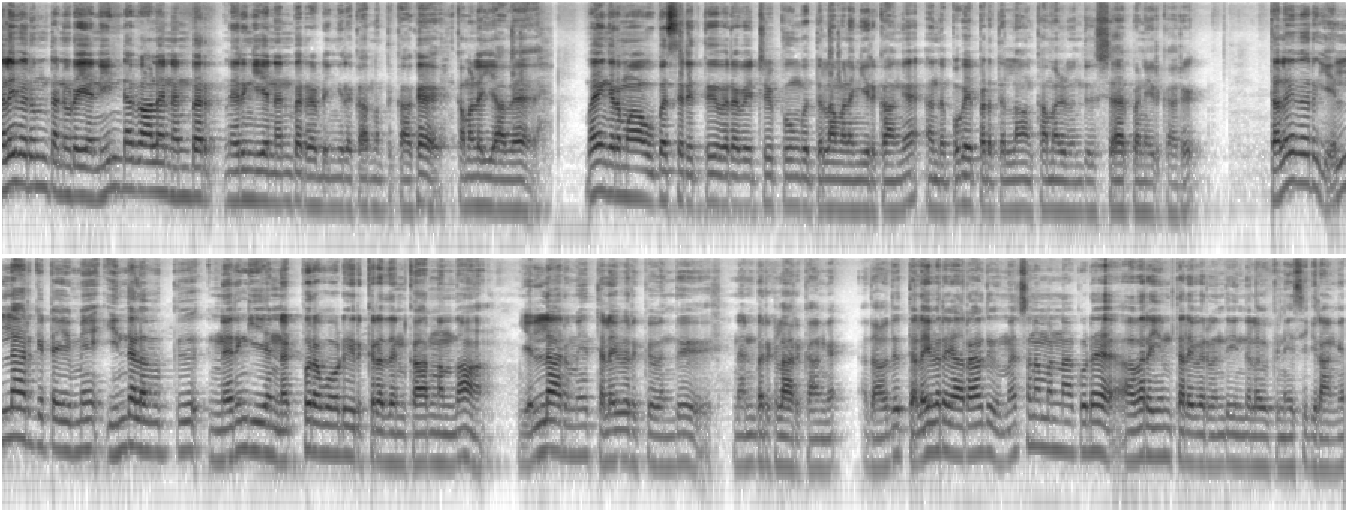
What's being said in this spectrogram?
தலைவரும் தன்னுடைய நீண்டகால நண்பர் நெருங்கிய நண்பர் அப்படிங்கிற காரணத்துக்காக கமலையாவை பயங்கரமாக உபசரித்து வரவேற்று பூங்கொத்தெல்லாம் வழங்கியிருக்காங்க. அந்த புகைப்படத்தெல்லாம் கமல் வந்து ஷேர் பண்ணியிருக்காரு. தலைவர் எல்லார்கிட்டையுமே இந்த அளவுக்கு நெருங்கிய நட்புறவோடு இருக்கிறதன் காரணம்தான் எல்லாருமே தலைவருக்கு வந்து நண்பர்களாக இருக்காங்க. அதாவது தலைவரை யாராவது விமர்சனம் பண்ணால் கூட அவரையும் தலைவர் வந்து இந்த அளவுக்கு நேசிக்கிறாங்க.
